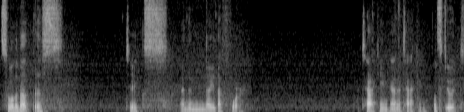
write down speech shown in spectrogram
So what about this? Takes, and then knight f4. Attacking and attacking. Let's do it.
